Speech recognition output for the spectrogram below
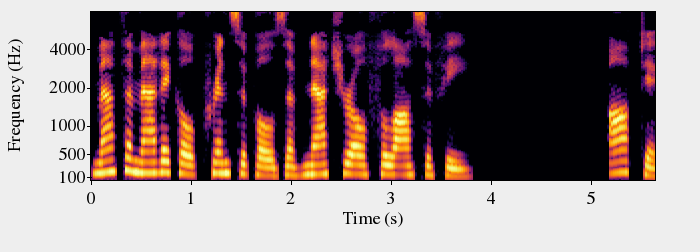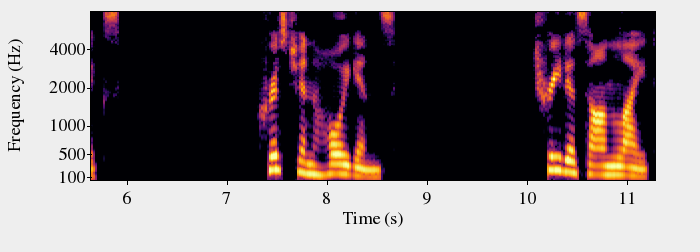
Mathematical Principles of Natural Philosophy. Optics. Christian Huygens. Treatise on Light.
